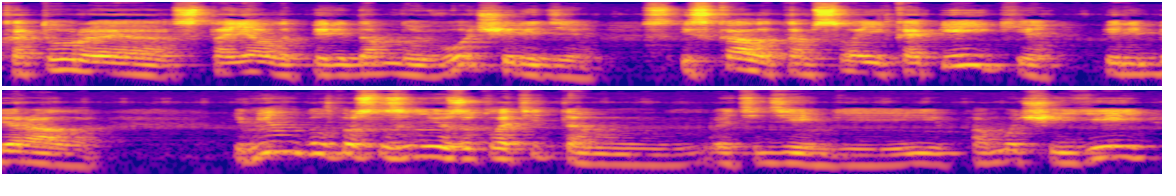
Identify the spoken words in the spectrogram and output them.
которая стояла передо мной в очереди, искала там свои копейки, перебирала. И мне надо было просто за нее заплатить там эти деньги и помочь ей,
